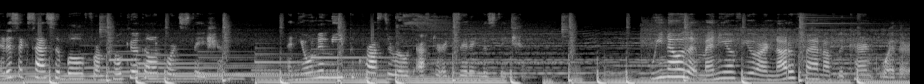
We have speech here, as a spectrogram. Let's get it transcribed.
It is accessible from Tokyo Teleport Station, and you only need to cross the road after exiting the station. We know that many of you are not a fan of the current weather,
